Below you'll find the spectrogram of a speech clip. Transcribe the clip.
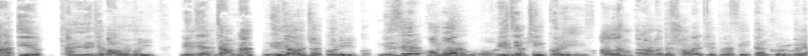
নাতির আমি নিজে বাবু করি। নিজের জান্নাত নিজে অর্জন করি। নিজের অমর নিজে ঠিক করি। আল্লাহ তাআলা আমাদের সবাইকে তৌফিক দান করুন বলে।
